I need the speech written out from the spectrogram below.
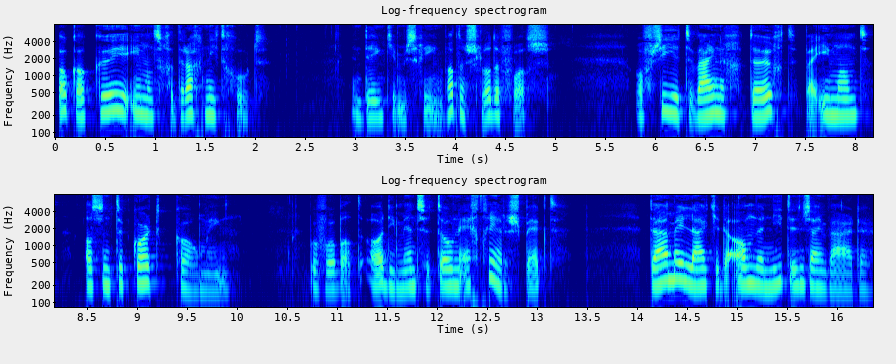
ook al keur je iemands gedrag niet goed. En denk je misschien, wat een sloddervos. Of zie je te weinig deugd bij iemand als een tekortkoming. Bijvoorbeeld, oh die mensen tonen echt geen respect. Daarmee laat je de ander niet in zijn waarde.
